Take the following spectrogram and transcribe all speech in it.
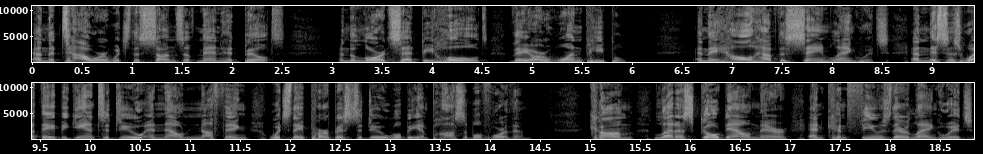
and the tower which the sons of men had built. And the Lord said, Behold, they are one people, and they all have the same language. And this is what they began to do, and now nothing which they purpose to do will be impossible for them. Come, let us go down there and confuse their language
